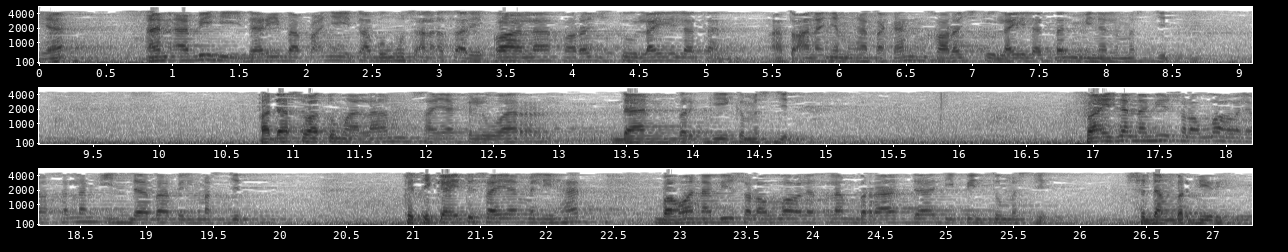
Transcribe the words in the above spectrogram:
ya an abihi dari bapaknya itu Abu Musa al-As'ari qala kharajtu lailatan atau anaknya mengatakan kharajtu lailatan minal masjid pada suatu malam saya keluar dan pergi ke masjid. Faizan Nabi Shallallahu Alaihi Wasallam indaba bil masjid. Ketika itu saya melihat bahwa Nabi Shallallahu Alaihi Wasallam berada di pintu masjid, sedang berdiri.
